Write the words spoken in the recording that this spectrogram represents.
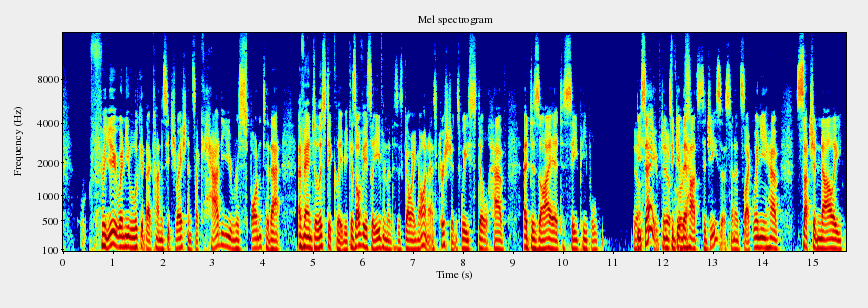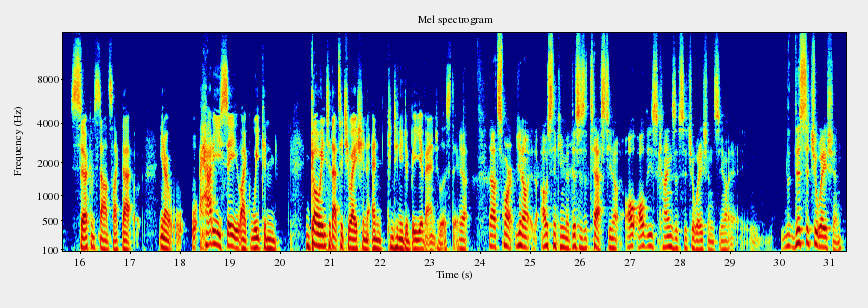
for you when you look at that kind of situation it's like how do you respond to that evangelistically because obviously even though this is going on as christians we still have a desire to see people Yeah. be saved and Yeah, to give their hearts to jesus and it's like when you have such a gnarly circumstance like that you know how do you see like we can go into that situation and continue to be evangelistic Yeah, no, it's smart. You know, I was thinking that this is a test. You know, all, all these kinds of situations. You know, this situation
